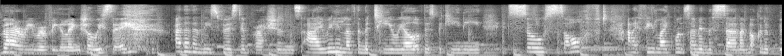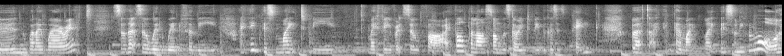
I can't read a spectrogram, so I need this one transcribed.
very revealing shall we say. Other than these first impressions, I really love the material of this bikini. It's so soft and I feel like once I'm in the sun I'm not going to burn when I wear it. So that's a win-win for me. I think this might be my favourite so far. I thought the last one was going to be because it's pink, but I think I might like this one even more.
